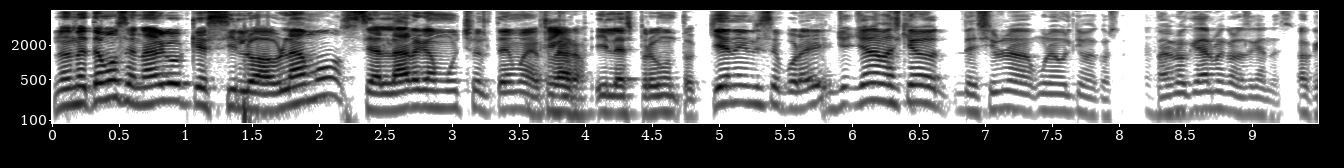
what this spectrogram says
Nos metemos en algo que si lo hablamos, se alarga mucho el tema de. Claro. Y les pregunto, ¿quieren irse por ahí? Yo, yo nada más quiero decir una, una última cosa, para no quedarme con las ganas. Ok.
